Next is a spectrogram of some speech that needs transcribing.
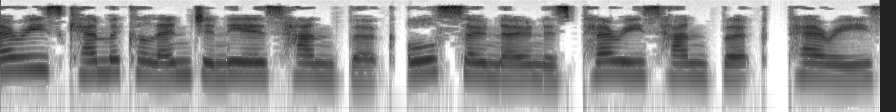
Perry's Chemical Engineer's Handbook also known as Perry's Handbook, Perry's,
